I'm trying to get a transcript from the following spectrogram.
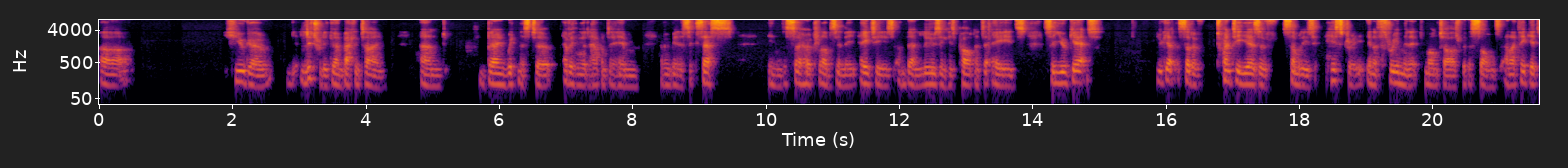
uh, Hugo literally going back in time and bearing witness to everything that happened to him, having been a success in the Soho clubs in the 80s and then losing his partner to AIDS. So you get you get sort of 20 years of somebody's history in a three minute montage with the songs. And I think it,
